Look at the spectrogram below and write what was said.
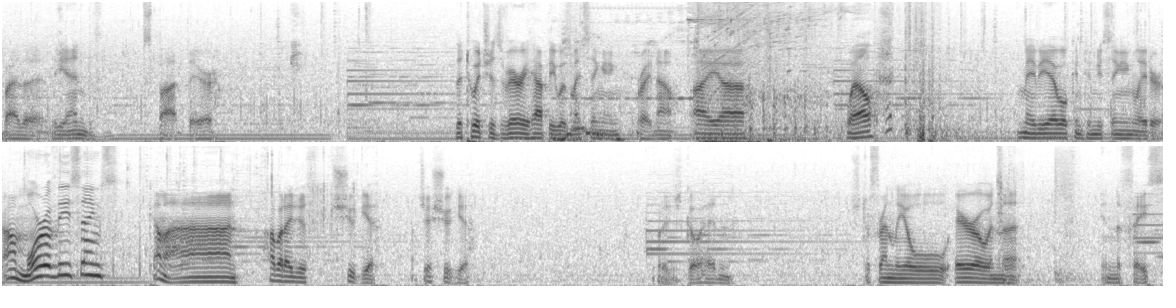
by the, the end spot there. The Twitch is very happy with my singing right now. I, uh... Well... Maybe I will continue singing later. Oh, more of these things? Come on. How about I just shoot you? I'll just shoot you. About I just go ahead and... Just a friendly old arrow in the... in the face.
